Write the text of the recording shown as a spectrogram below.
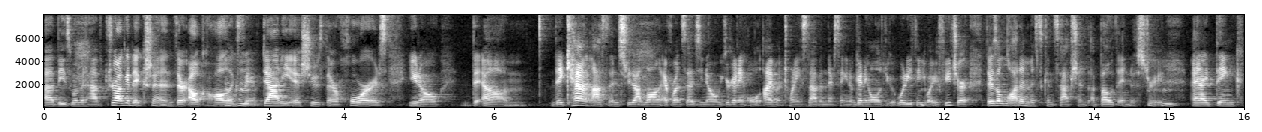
Uh, these women have drug addictions. They're alcoholics. They have daddy issues. They're whores. You know, the, um, they can't last in the industry that long. Everyone says, you know, you're getting old. I'm at 27. They're saying, you know, getting old. You, what do you think about your future? There's a lot of misconceptions about the industry, and I think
